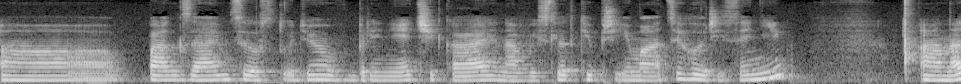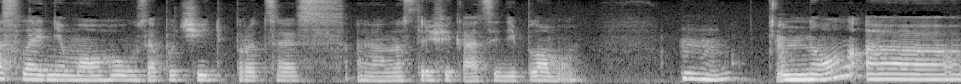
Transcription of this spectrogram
a pak zájemci o studium v Brně čekají na výsledky přijímacího řízení a následně mohou započít proces nostrifikace diplomu. Mm-hmm. No a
